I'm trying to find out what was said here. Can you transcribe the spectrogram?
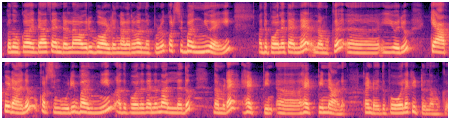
ഇപ്പോൾ നമുക്ക് അതിന്റെ ആ സെന്ററിൽ ആ ഒരു ഗോൾഡൻ കളർ വന്നപ്പോഴും കുറച്ച് ഭംഗിയായി. അതുപോലെ തന്നെ നമുക്ക് ഈ ഒരു ക്യാപ്പ് ഇടാനും കുറച്ചും കൂടി ഭംഗിയും അതുപോലെ തന്നെ നല്ലതും നമ്മുടെ ഹെഡ് പിൻ ഹെഡ് പിന്നാണ് കണ്ടോ? ഇതുപോലെ കിട്ടും നമുക്ക്.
